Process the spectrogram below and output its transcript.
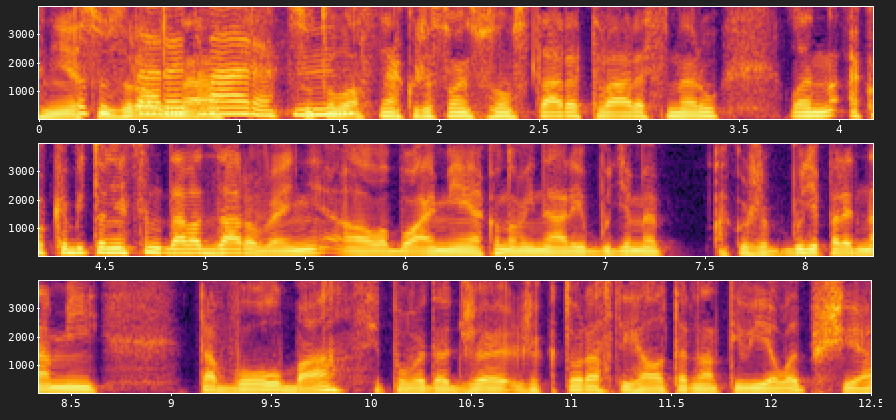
nie to sú, sú zrovna, tváre. sú to mhm. vlastne akože svojím spôsobom staré tváre smeru, len ako keby to nechcem dávať zároveň, lebo aj my ako novinári budeme, akože bude pred nami tá voľba si povedať, že, že ktorá z tých alternatív je lepšia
